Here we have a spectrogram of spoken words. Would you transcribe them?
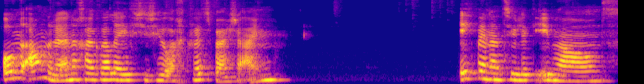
Onder andere, en dan ga ik wel eventjes heel erg kwetsbaar zijn. Ik ben natuurlijk iemand,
